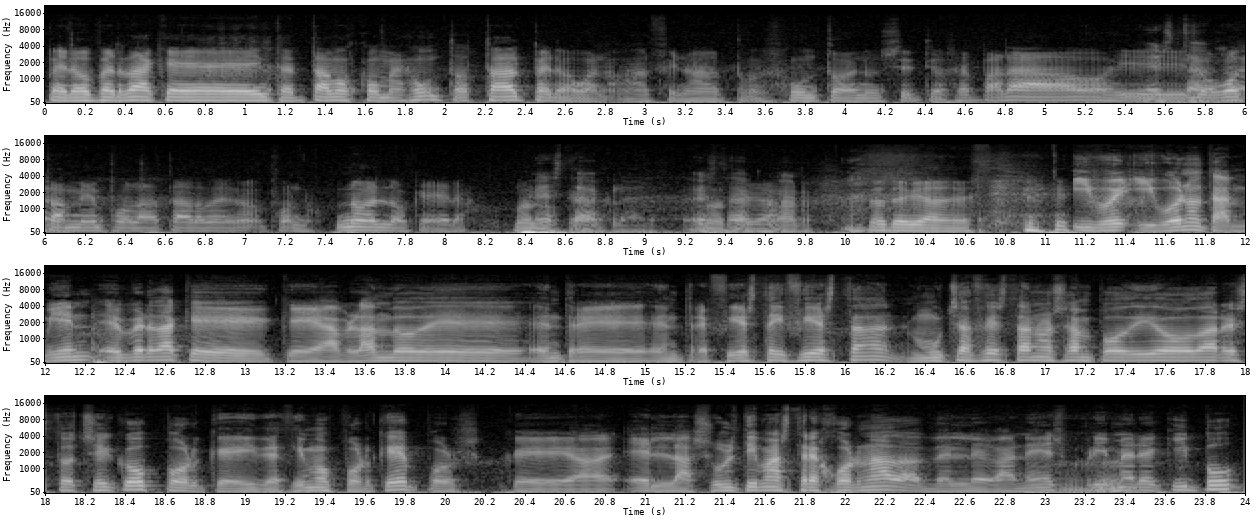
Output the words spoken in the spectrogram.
pero es verdad que intentamos comer juntos, tal, pero bueno, al final, pues juntos en un sitio separado y Está luego claro. también por la tarde, no, pues no, no es lo que era. no que Está era. claro, No está te voy a- claro. No te voy a decir. Y, y bueno, también es verdad que, que hablando de entre, entre fiesta y fiesta, mucha fiesta nos han podido dar estos chicos porque, y decimos por qué, pues que en las últimas tres jornadas del Leganés primer equipo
